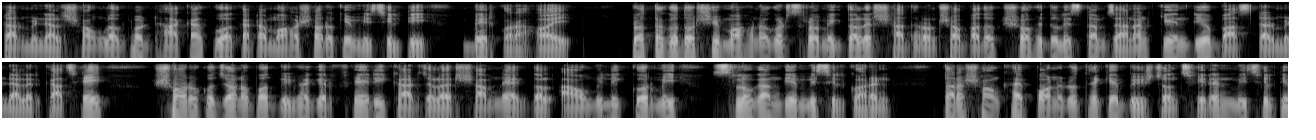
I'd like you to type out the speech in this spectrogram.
টার্মিনাল সংলগ্ন ঢাকা কুয়াকাটা মহাসড়কে মিছিলটি বের করা হয়। প্রত্যক্ষদর্শী মহানগর শ্রমিক দলের সাধারণ সম্পাদক শহীদুল ইসলাম জানান, কেন্দ্রীয় বাস টার্মিনালের কাছে সড়ক ও জনপদ বিভাগের ফেরি কার্যালয়ের সামনে একদল আওয়ামী লীগ কর্মী স্লোগান দিয়ে মিছিল করেন। তারা সংখ্যায় পনেরো থেকে বিশ জন ছিলেন। মিছিলটি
